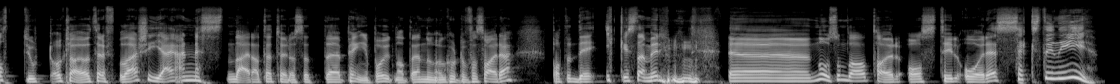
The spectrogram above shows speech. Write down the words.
godt gjort å klare å treffe på det her, så jeg er nesten der at jeg tør å sette penger på, uten at jeg noen gang kommer til å få svare, på at det ikke stemmer. eh, noe som da tar oss til året 69!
